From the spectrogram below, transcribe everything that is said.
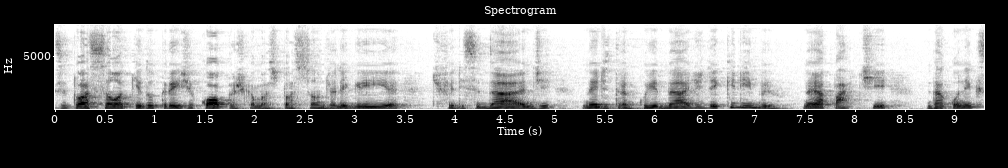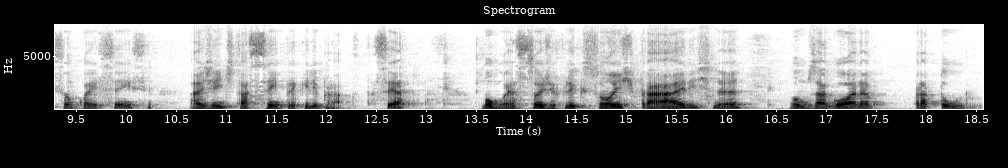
situação aqui do três de copas, que é uma situação de alegria, de felicidade, né, de tranquilidade, de equilíbrio. Né? A partir da conexão com a essência, a gente está sempre equilibrado, tá certo? Bom, essas são as reflexões para Ares, né? Vamos agora para Touro.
